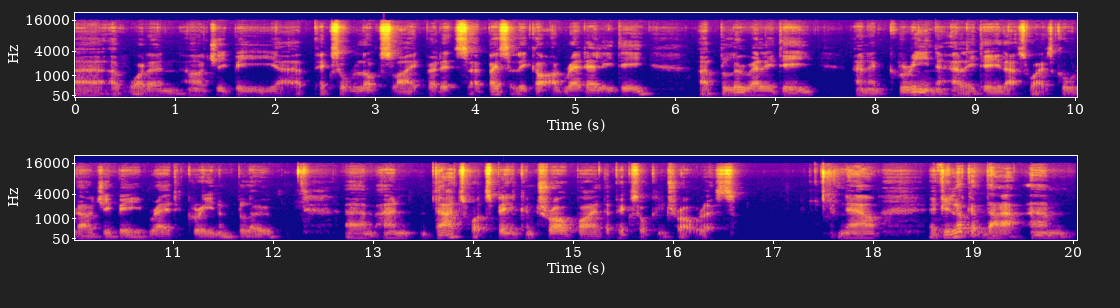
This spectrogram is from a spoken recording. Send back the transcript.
uh, of what an RGB uh, pixel looks like, but it's uh, basically got a red LED, a blue LED, and a green LED. That's why it's called RGB: red, green, and blue. Um, and that's what's being controlled by the pixel controllers. Now, if you look at that, um,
